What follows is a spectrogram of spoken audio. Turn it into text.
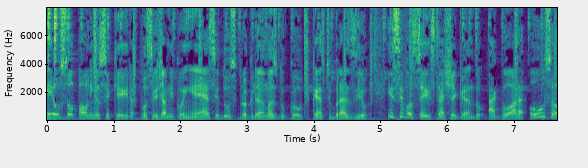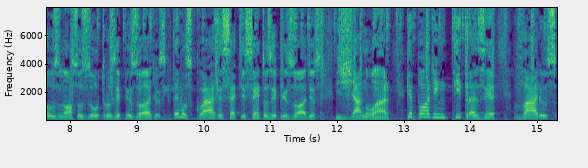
Eu sou Paulinho Siqueira. Você já me conhece dos programas do Coachcast Brasil. E se você está chegando agora, ouça os nossos outros episódios. Temos quase 700 episódios já no ar, que podem te trazer vários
